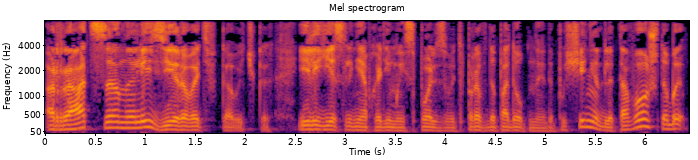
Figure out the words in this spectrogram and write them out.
рационализировать в кавычках, или, если необходимо, использовать правдоподобное допущение для того, чтобы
